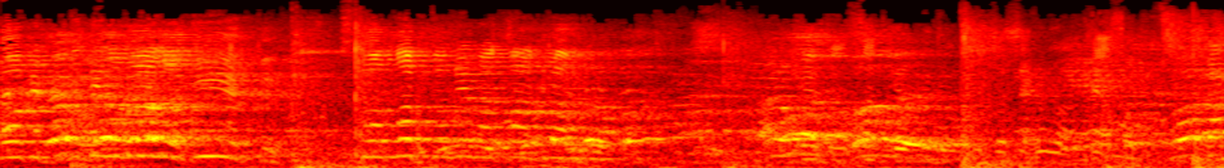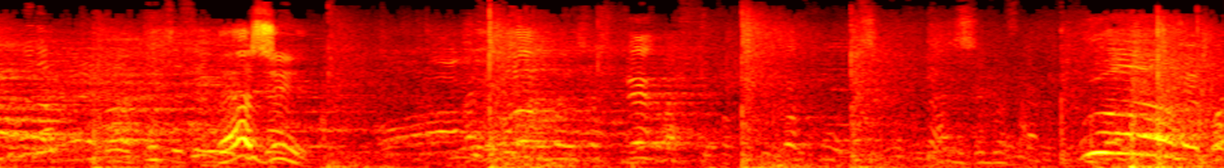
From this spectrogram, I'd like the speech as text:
To bi bilo malo dirke. S tom loptom nema dva dva. Beži! Pa,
